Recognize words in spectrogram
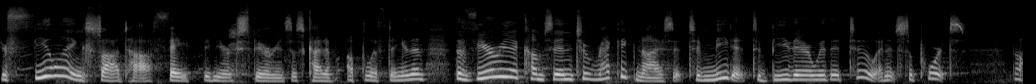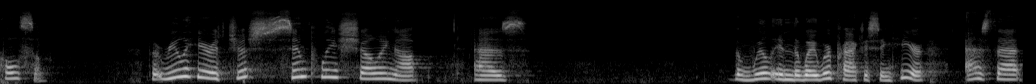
you're feeling saddha, faith in your experience, is kind of uplifting. And then the virya comes in to recognize it, to meet it, to be there with it too, and it supports the wholesome. But really, here it's just simply showing up as the will in the way we're practicing here as that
